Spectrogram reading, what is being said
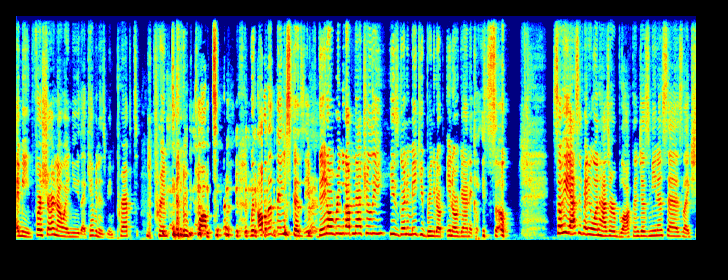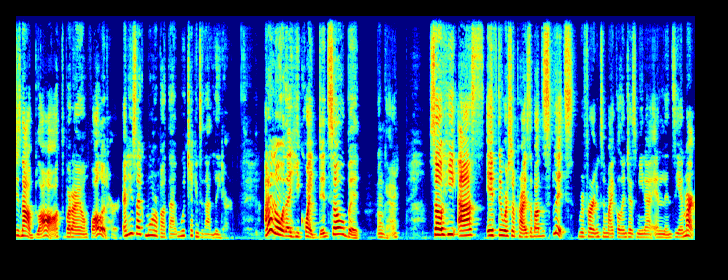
I mean, for sure now I knew that Kevin has been prepped, primped, and plopped with all the things because if they don't bring it up naturally, he's going to make you bring it up inorganically. So so he asked if anyone has her blocked, and Jasmina says, like, she's not blocked, but I unfollowed her. And he's like, more about that. We'll check into that later. I don't know that he quite did so, but okay. So he asked if they were surprised about the splits, referring to Michael and Jasmina and Lindsay and Mark.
